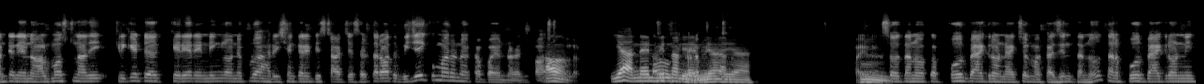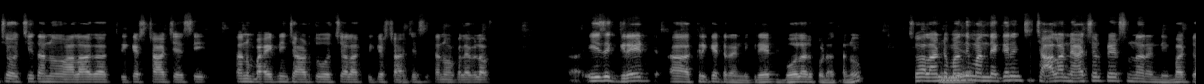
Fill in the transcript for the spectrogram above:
అంటే నేను ఆల్మోస్ట్ నాది క్రికెట్ కెరియర్ ఎండింగ్లో ఉన్నప్పుడు హరీష్ శంకర్ రెడ్డి స్టార్ట్ చేశాడు. తర్వాత విజయ్ కుమార్ నాకు అబ్బాయి ఉన్నాడు ఫాస్ట్ యా నేను విన్నాను Hmm. సో తను ఒక పూర్ బ్యాక్గ్రౌండ్ యాక్చువల్ మా కజిన్ తను. తన పూర్ బ్యాక్గ్రౌండ్ నుంచి వచ్చి తను అలాగా క్రికెట్ స్టార్ట్ చేసి తను బయట నుంచి ఆడుతూ వచ్చి అలా క్రికెట్ స్టార్ట్ చేసి తను ఒక level of is a great cricketer అండి. గ్రేట్ బౌలర్ కూడా తను. సో అలాంటి మంది. మన దగ్గర నుంచి చాలా న్యాచురల్ ప్లేయర్స్ ఉన్నారండి. బట్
